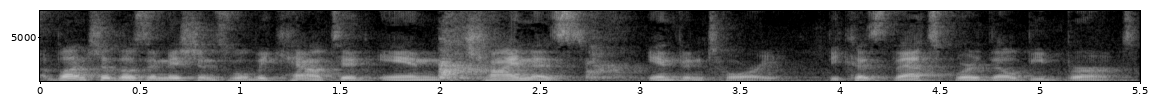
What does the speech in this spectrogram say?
a bunch of those emissions will be counted in China's inventory because that's where they'll be burnt.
